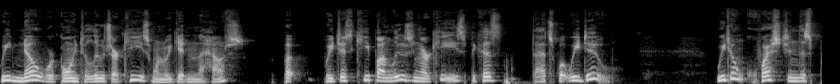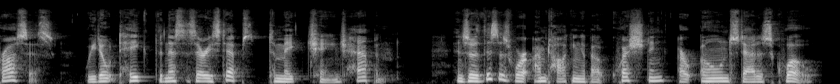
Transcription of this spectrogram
We know we're going to lose our keys when we get in the house, but we just keep on losing our keys because that's what we do. We don't question this process we don't take the necessary steps to make change happen. And so this is where I'm talking about questioning our own status quo.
